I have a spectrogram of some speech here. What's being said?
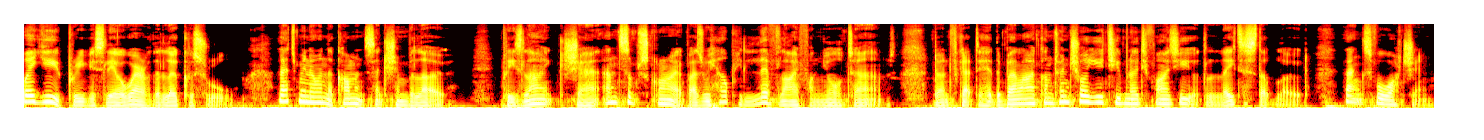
Were you previously aware of the locus rule? Let me know in the comments section below. Please like, share and subscribe as we help you live life on your terms. Don't forget to hit the bell icon to ensure YouTube notifies you of the latest upload. Thanks for watching.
